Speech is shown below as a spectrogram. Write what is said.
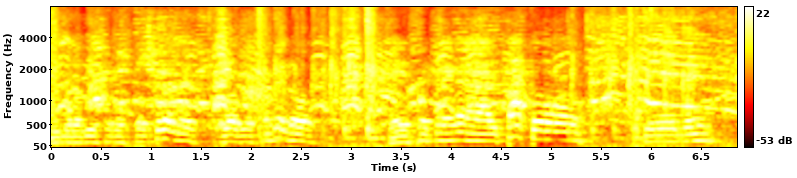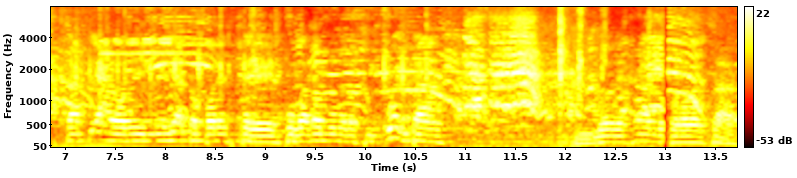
Número 10 en los controles. Doble gemelo. Que se entrega al pato. Que es tacleado de inmediato por este jugador número 50. No dejando por avanzar.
